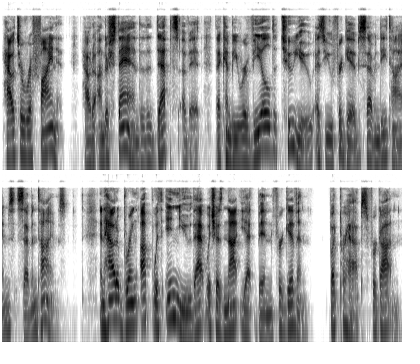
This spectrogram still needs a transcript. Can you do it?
how to refine it, how to understand the depths of it that can be revealed to you as you forgive 70 times 7 times, and how to bring up within you that which has not yet been forgiven, but perhaps forgotten.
